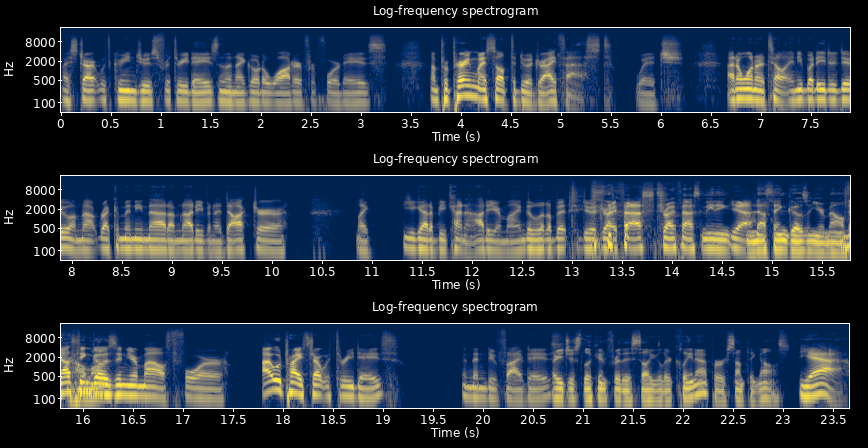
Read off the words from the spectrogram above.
I start with green juice for three days and then I go to water for four days. I'm preparing myself to do a dry fast, which I don't want to tell anybody to do. I'm not recommending that. I'm not even a doctor. Like, you got to be kind of out of your mind a little bit to do a dry fast. Dry fast meaning Yeah. nothing goes in your mouth. for Nothing goes in your mouth for, I would probably start with three days and then do five days. Are you just looking for the cellular cleanup or something else? Yeah,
